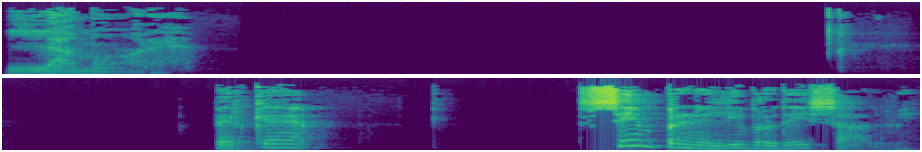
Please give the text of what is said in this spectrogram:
l'amore. Perché sempre nel libro dei Salmi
